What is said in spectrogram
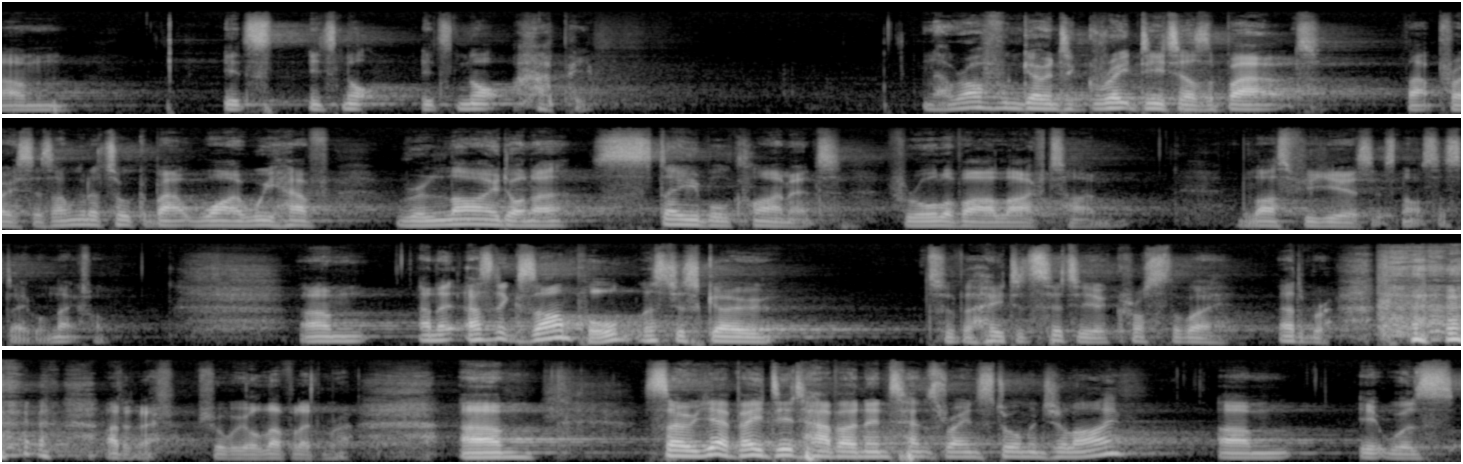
Um, it's, it's, not, it's not happy. Now, rather than go into great details about that process, I'm going to talk about why we have relied on a stable climate for all of our lifetime. The last few years, it's not so stable. Next one. Um, and as an example, let's just go to the hated city across the way, Edinburgh. I don't know, I'm sure we all love Edinburgh. Um, so, yeah, they did have an intense rainstorm in July. Um, it was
